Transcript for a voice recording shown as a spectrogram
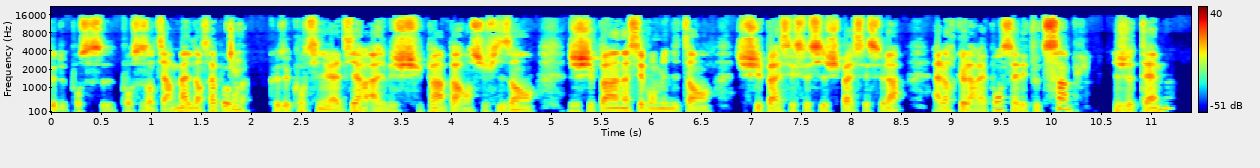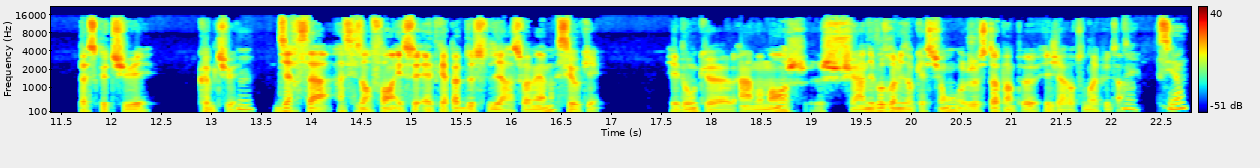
que de pour se, pour se sentir mal dans sa peau quoi, que de continuer à dire ah mais je suis pas un parent suffisant, je suis pas un assez bon militant, je suis pas assez ceci, je suis pas assez cela, alors que la réponse elle est toute simple. Je t'aime parce que tu es comme tu es. Mm. Dire ça à ses enfants et être capable de se le dire à soi-même, c'est ok. Et donc, euh, à un moment, je, je, suis à un niveau de remise en question, je stoppe un peu et j'y retournerai plus tard. excellent.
